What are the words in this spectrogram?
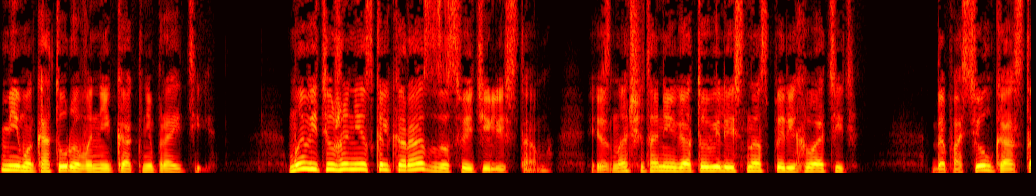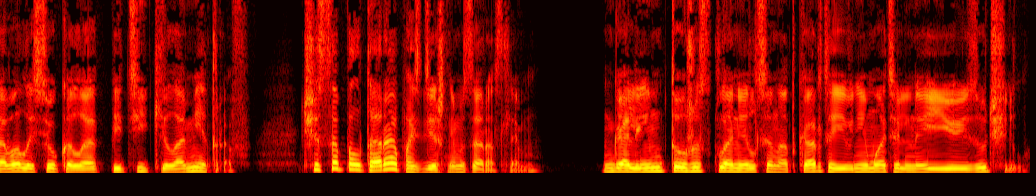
мимо которого никак не пройти. Мы ведь уже несколько раз засветились там, и значит, они готовились нас перехватить. До поселка оставалось около пяти километров, часа полтора по здешним зарослям. Галим тоже склонился над картой и внимательно ее изучил.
